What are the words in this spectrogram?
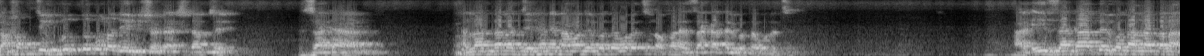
সবচেয়ে গুরুত্বপূর্ণ যে বিষয়টা, সেটা হচ্ছে জাকাত আল্লাহ তাআলা যেখানে নামাজের কথা বলেছেন, ওখানে জাকাতের কথা বলেছেন। আর এই জাকাতের কথা আল্লাহ তাআলা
